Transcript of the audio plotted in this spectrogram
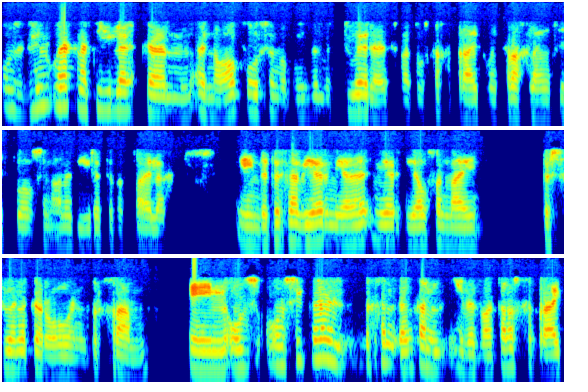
ons doen ook natuurlik ehm, 'n um, navorsing op nuwe metodes wat ons kan gebruik om die kraglyne vir voëls en ander diere te beveilig. En dit is nou weer meer meer deel van my persoonlike rol in die program En ons ons sit nou begin dink aan jy weet wat kan ons gebruik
